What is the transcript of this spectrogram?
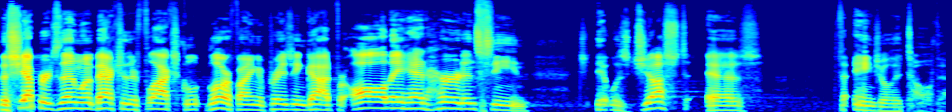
The shepherds then went back to their flocks, glorifying and praising God for all they had heard and seen. It was just as the angel had told them.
